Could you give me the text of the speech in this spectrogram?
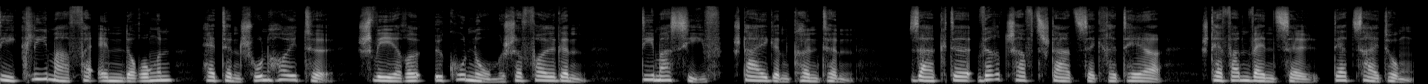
Die Klimaveränderungen hätten schon heute schwere ökonomische Folgen, die massiv steigen könnten, sagte Wirtschaftsstaatssekretär Stefan Wenzel der Zeitung.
